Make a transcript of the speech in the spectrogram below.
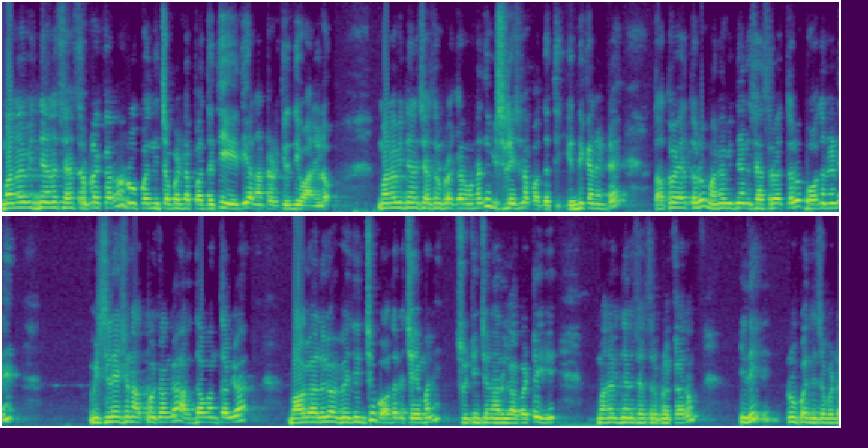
మనోవిజ్ఞాన శాస్త్ర ప్రకారం రూపొందించబడ్డ పద్ధతి ఏది అని అంటాడు క్రింది వాణిలో. మనోవిజ్ఞాన శాస్త్రం ప్రకారం ఉన్నది విశ్లేషణ పద్ధతి. ఎందుకనంటే తత్వవేత్తలు మనోవిజ్ఞాన శాస్త్రవేత్తలు బోధనని విశ్లేషణాత్మకంగా అర్థవంతంగా భాగాలుగా విభజించి బోధన చేయమని సూచించినారు కాబట్టి మన విజ్ఞాన శాస్త్ర ప్రకారం ఇది రూపొందించబడ్డ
